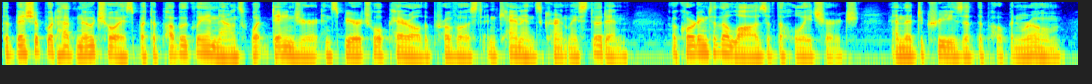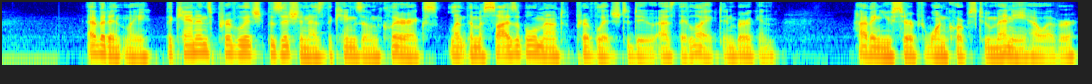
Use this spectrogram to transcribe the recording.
the bishop would have no choice but to publicly announce what danger and spiritual peril the provost and canons currently stood in, according to the laws of the Holy Church and the decrees of the Pope in Rome. Evidently, the canons' privileged position as the king's own clerics lent them a sizable amount of privilege to do as they liked in Bergen. Having usurped one corpse too many, however,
